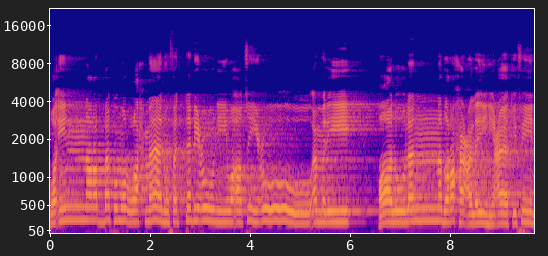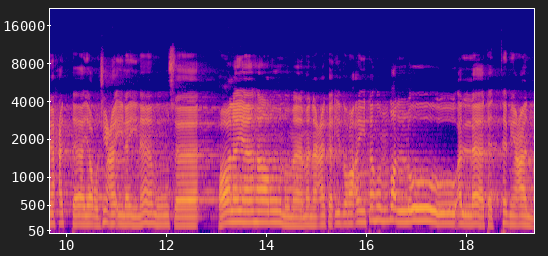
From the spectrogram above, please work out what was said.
وإن ربكم الرحمن فاتبعوني وأطيعوا أمري قالوا لن نبرح عليه عاكفين حتى يرجع إلينا موسى قال يا هارون ما منعك إذ رأيتهم ضلوا ألا تتبعن؟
